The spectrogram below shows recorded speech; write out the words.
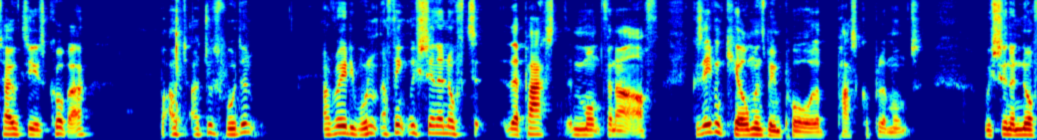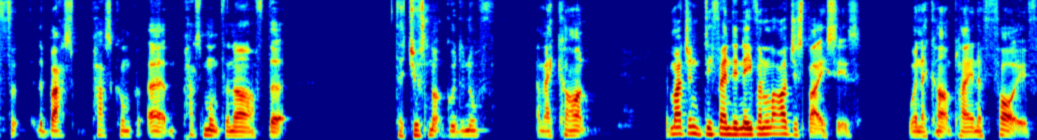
Toti as cover, but I, I just wouldn't. I really wouldn't. I think we've seen enough to the past month and a half because even Kilman's been poor the past couple of months. We've seen enough the past past comp, uh, past month and a half that they're just not good enough, and they can't. Imagine defending even larger spaces when they can't play in a five.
